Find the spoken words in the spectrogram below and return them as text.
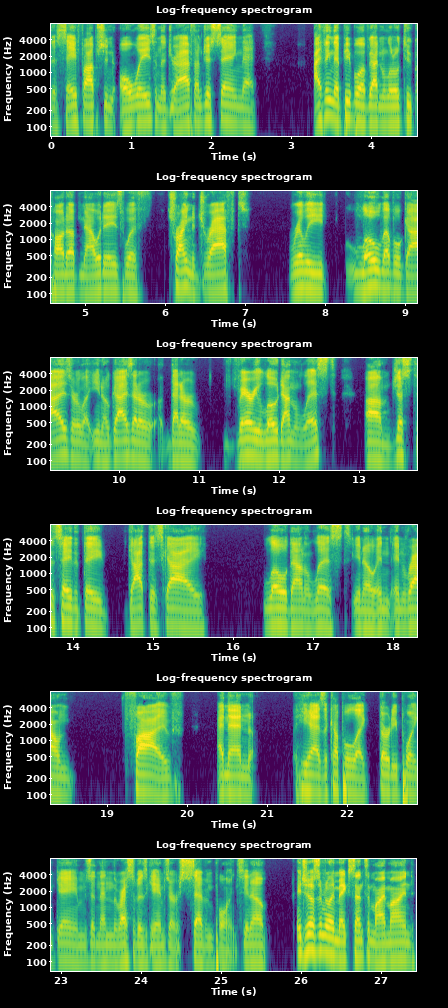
the safe option always in the draft. I'm just saying that I think that people have gotten a little too caught up nowadays with trying to draft really low level guys or like you know guys that are that are very low down the list um just to say that they got this guy low down the list you know in in round 5 and then he has a couple like 30 point games and then the rest of his games are 7 points you know it just doesn't really make sense in my mind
